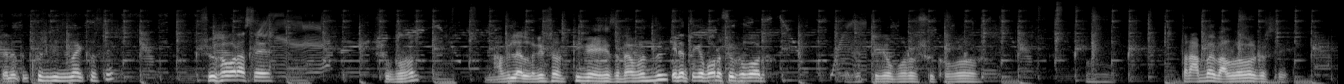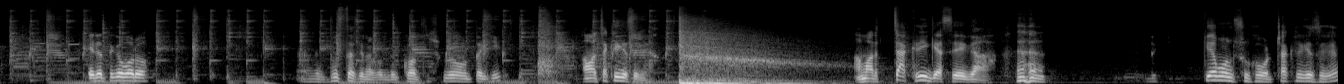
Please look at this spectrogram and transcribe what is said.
তাহলে তো খুশি খুশি লাগতেছে। সুখবর আছে। সুখবর? ভাবিলার লোকে সব ঠিক হয়ে গেছে না বন্ধু? এটা থেকে বড় সুখবর। এদের থেকে বড় সুখবর? তোর আব্বাই ভালো ব্যবহার করছে? এটা থেকে বড়। আমি বুঝতেছি না বন্ধু কত সুখবরটা কি? আমার চাকরি গেছে গা। আমার চাকরি গেছে গা। কেমন সুখবর? চাকরি গেছে গে?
